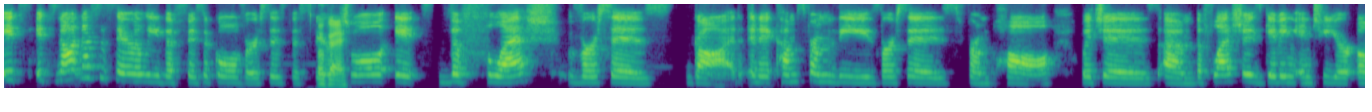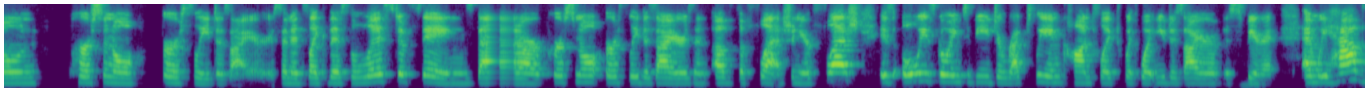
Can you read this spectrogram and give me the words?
it's it's not necessarily the physical versus the spiritual. Okay. spiritual. It's the flesh versus God. And it comes from these verses from Paul, which is um, the flesh is giving into your own personal earthly desires. And it's like this list of things that are personal earthly desires and of the flesh. And your flesh is always going to be directly in conflict with what you desire of the mm-hmm. spirit. And we have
